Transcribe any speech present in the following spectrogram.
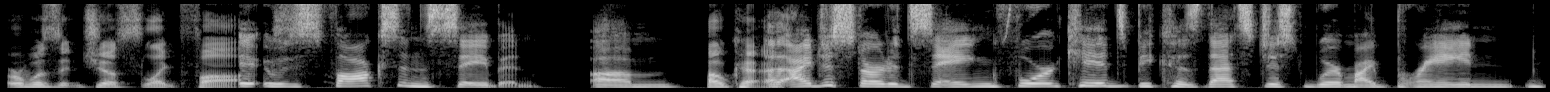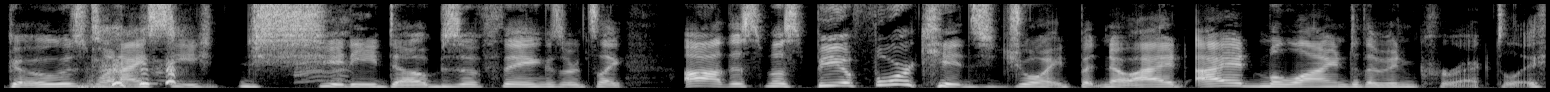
or was it just like Fox? it was fox and Saban um okay. I just started saying four kids because that's just where my brain goes when I see shitty dubs of things, or it's like, ah, this must be a four kids joint. But no, I I had maligned them incorrectly.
